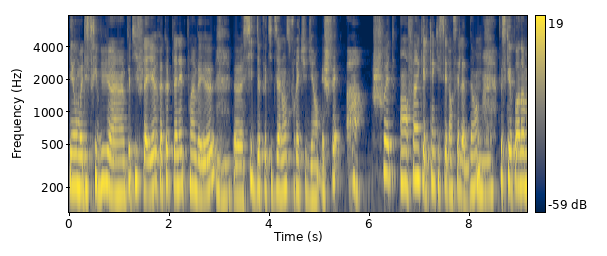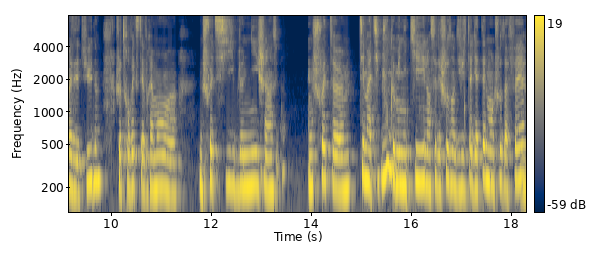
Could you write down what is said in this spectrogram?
et on me distribue un petit flyer, recodeplanète.be, mhm. euh, site de petites annonces pour étudiants. Et je fais, ah, chouette, enfin quelqu'un qui s'est lancé là-dedans, mhm. parce que pendant mes études, je trouvais que c'était vraiment euh, une chouette cible, une niche, une chouette euh, thématique pour communiquer, lancer des choses en digital. Il y a tellement de choses à faire.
